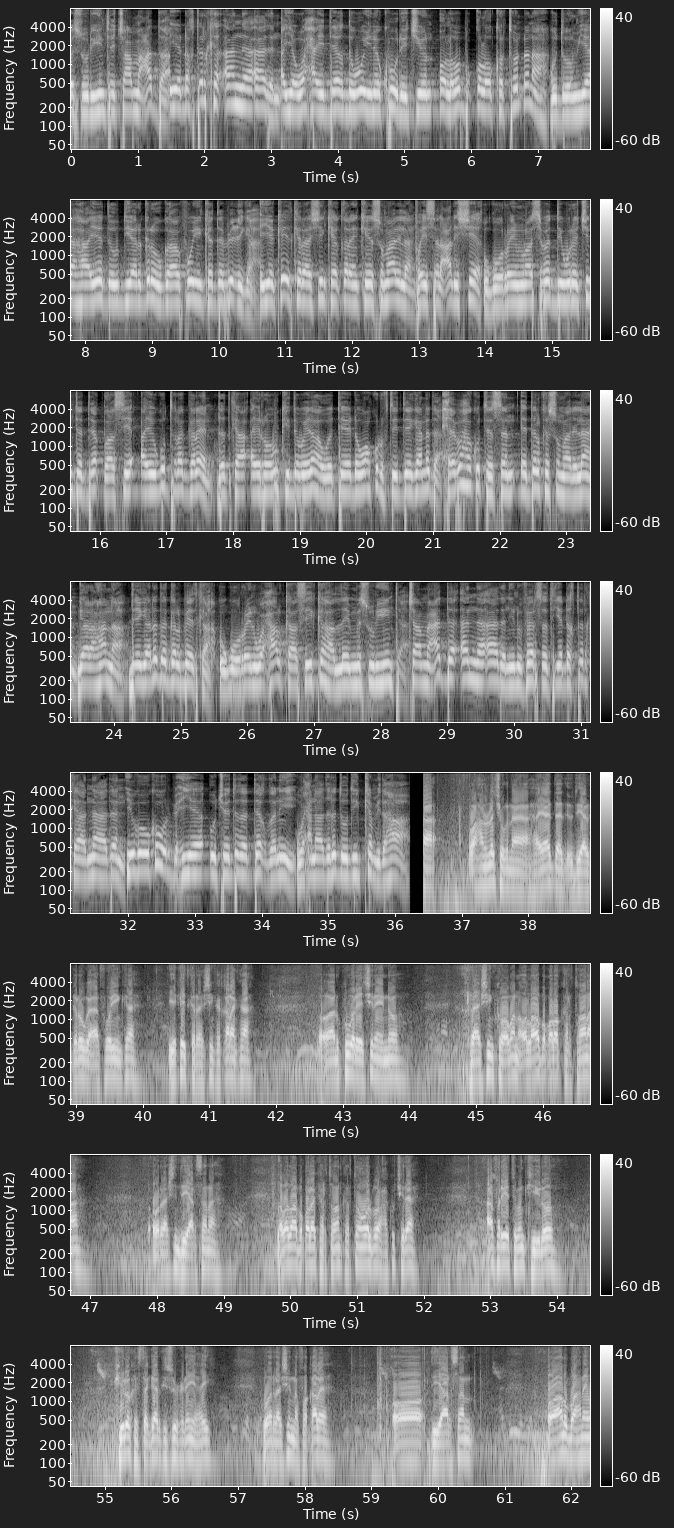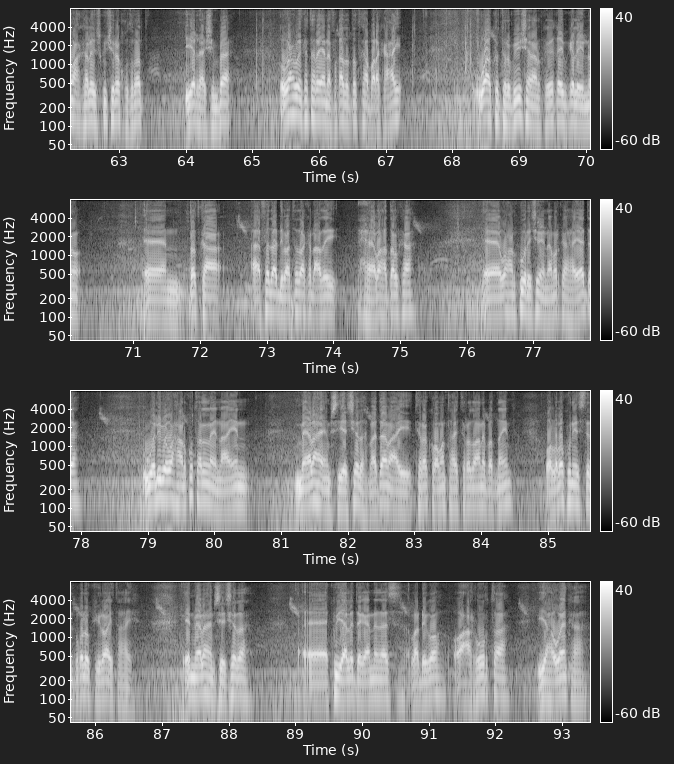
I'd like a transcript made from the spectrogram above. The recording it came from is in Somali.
mas'uuliyiinta jaamacadda iyo dhakhtarka aadna aadan ayaa waxay deeqda weyna ku wareejiyeen oo laba boqol oo kartoon dhan ah gudoomiyaha hay'adda u diyaargarowga aafooyinka dabiiciga iyo kaydka raashinka qaranka ee somalilan faysal cali sheekh ugu horreyn munaasabadii wareejinta deeqdaasi ay ugu tala galeen dadka ay roobabkii dabaylaha watay ee dhowaan ku dhuftay deegaanada xeebaha ku tirsan ee dalka somalilan gaar ahaana deegaanada galbeedka. Ugu horreyn waxaa halkaasi ka hadlay mas'uuliyiinta jaamacadda aadna aadan university iyo dhakhtarka aadna aadan iyagoo ka warbixiya ujeedada deeqdani waxaana hadaladoodii ka mid ahaa. Waxaanu la joognaa hay'adda u diyaargarowga aafooyinka iyo kaydka raashinka qaranka oo aanu ku wareejinayno raashin kooban oo laba boqoloo kartoon ah oo raashin diyaarsan ah labadaa boqolee kartoon kartoon walba waxaa ku jira afar iyo toban kiilo. Kiilo kasta gaarkiisuu xidhan yahay waa raashin nafaqa leh oo diyaarsan oo aan u baahnayn wax kale isku jira khudrad iyo raashinba. Oo wax weyn ka taraya nafaqada dadka barakacay waa contribution aanu kaga qayb gelayno dadka aafada dhibaatada ka dhacday xeebaha dalka. Waxaanu ku wareejinaynaa marka hay'adda. Weliba waxaanu ku talinaynaa in meelaha mchyada maadaama ay tiro kooban tahay tiradu aanay badnayn oo laba kun iyo siddeed boqoloo kiilo ay tahay in meelaha mchyada ku yaalla deegaanadaas la dhigo oo carruurta iyo haweenka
